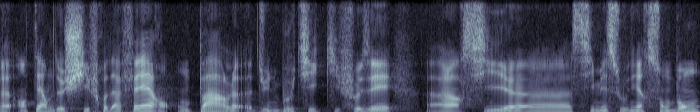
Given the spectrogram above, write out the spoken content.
Euh, en termes de chiffre d'affaires, on parle d'une boutique qui faisait alors si, euh, si mes souvenirs sont bons,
